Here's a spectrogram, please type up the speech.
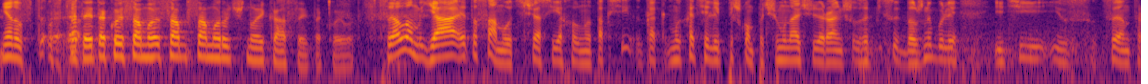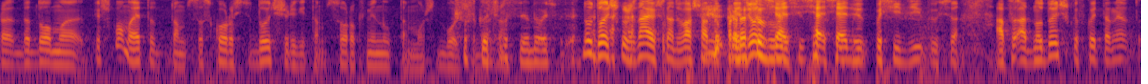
Не, ну в, в, цел- Это такой само, сам, саморучной кассой такой вот. в целом я это сам вот сейчас ехал на такси, как мы хотели пешком, почему начали раньше записывать, должны были идти из центра до дома пешком, а это там со скоростью дочери там 40 минут, там может больше. Даже. сквозь дочери. Ну, дочка же, знаешь, на два шага пройдет, ся- сядет, посидит и все. А одна дочка в какой-то момент,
